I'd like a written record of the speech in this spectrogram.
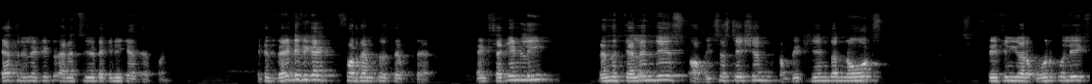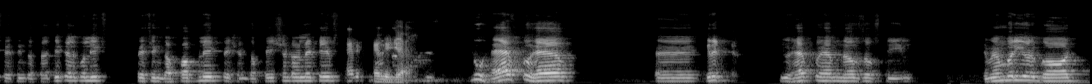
death related to anesthesia technique has happened. It is very difficult for them to accept that. And secondly, then the challenges of resuscitation, completing the notes, facing your own colleagues, facing the surgical colleagues, facing the public, patient, the patient relatives. yeah. You have to have uh, grit. You have to have nerves of steel. Remember your God.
